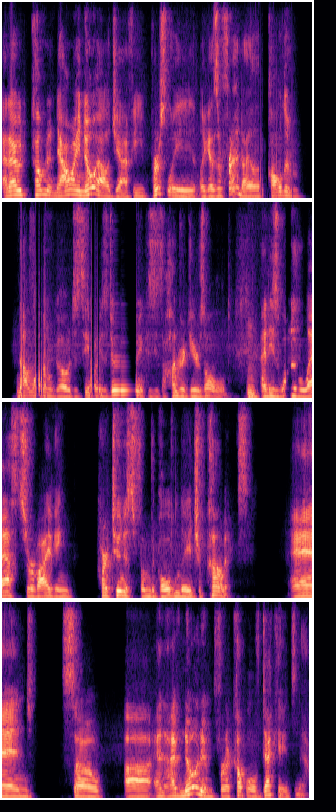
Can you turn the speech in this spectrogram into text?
And I would come to now I know Al Jaffee personally, like as a friend. I called him not long ago to see how he's doing because he's 100 years old mm. and he's one of the last surviving cartoonists from the golden age of comics and so uh, and i've known him for a couple of decades now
